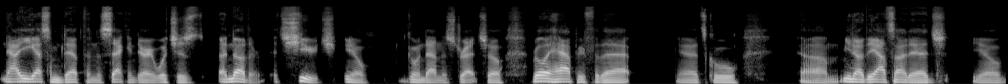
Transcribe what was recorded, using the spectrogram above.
now you got some depth in the secondary, which is another. It's huge, you know, going down the stretch. So really happy for that. Yeah, it's cool. Um, you know, the outside edge, you know,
